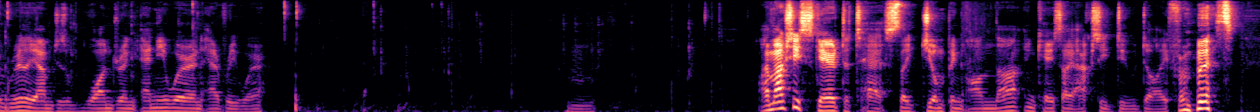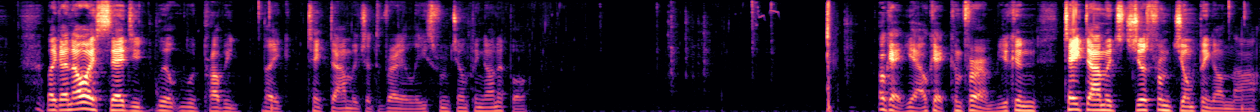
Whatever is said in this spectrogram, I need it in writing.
I really am just wandering anywhere and everywhere. Hmm. I'm actually scared to test, like, jumping on that in case I actually do die from it. like, I know I said you would probably, like, take damage at the very least from jumping on it, but... Okay, yeah, okay, confirm. You can take damage just from jumping on that.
